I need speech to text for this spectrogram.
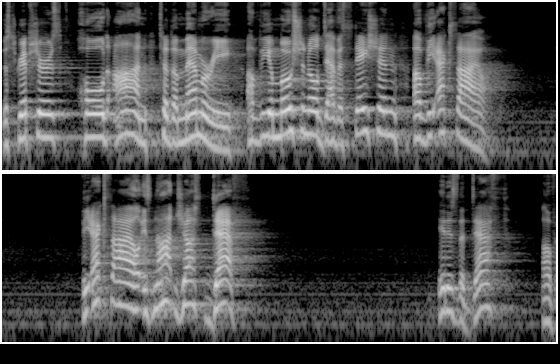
The scriptures hold on to the memory of the emotional devastation of the exile. The exile is not just death, it is the death of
